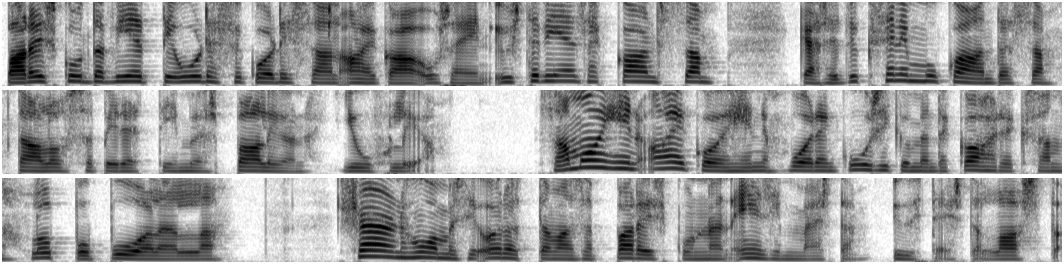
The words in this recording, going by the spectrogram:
Pariskunta vietti uudessa kodissaan aikaa usein ystäviensä kanssa. Käsitykseni mukaan tässä talossa pidettiin myös paljon juhlia. Samoihin aikoihin vuoden 68 loppupuolella Sharon huomasi odottavansa pariskunnan ensimmäistä yhteistä lasta.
